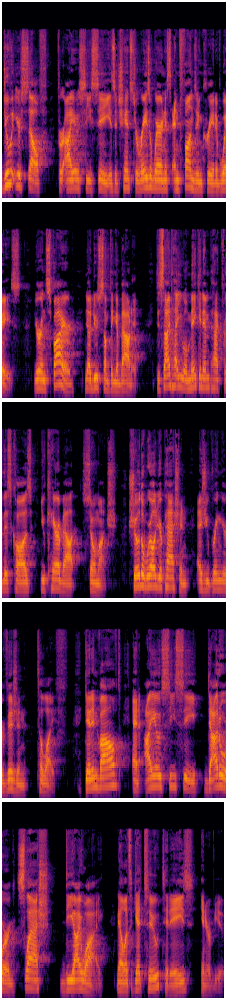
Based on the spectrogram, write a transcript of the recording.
Do it yourself for IOCC is a chance to raise awareness and funds in creative ways. You're inspired, now do something about it. Decide how you will make an impact for this cause you care about so much. Show the world your passion as you bring your vision to life. Get involved at iocc.org slash DIY. Now let's get to today's interview.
